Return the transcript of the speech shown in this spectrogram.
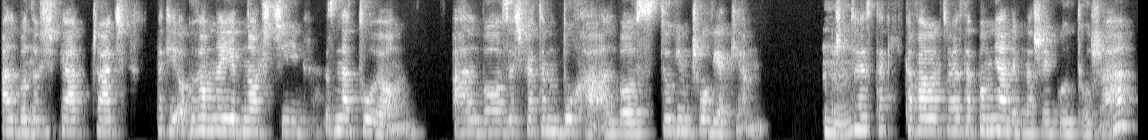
albo Mhm. doświadczać takiej ogromnej jedności z naturą, albo ze światem ducha, albo z drugim człowiekiem. Że Mhm. to jest taki kawałek trochę zapomniany w naszej kulturze,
